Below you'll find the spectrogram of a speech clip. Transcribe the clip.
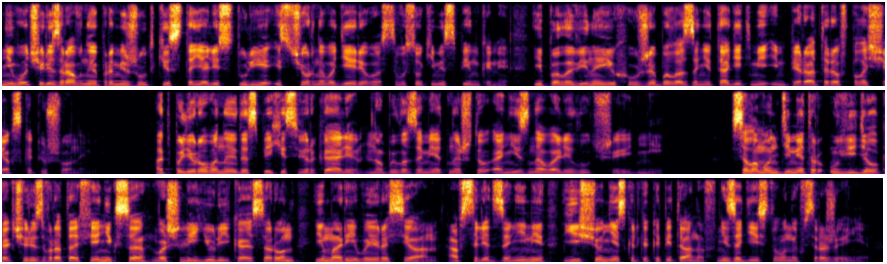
него через равные промежутки стояли стулья из черного дерева с высокими спинками, и половина их уже была занята детьми императора в плащах с капюшонами. Отполированные доспехи сверкали, но было заметно, что они знавали лучшие дни. Соломон Диметр увидел, как через врата Феникса вошли Юлий Каесарон и Марий Вейросиан, а вслед за ними еще несколько капитанов, не задействованных в сражениях.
